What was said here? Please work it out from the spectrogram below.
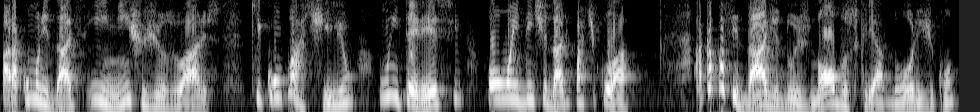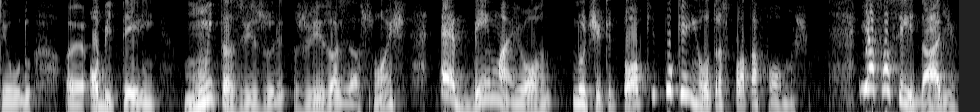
para comunidades e nichos de usuários que compartilham um interesse ou uma identidade particular. A capacidade dos novos criadores de conteúdo eh, obterem muitas visualizações é bem maior no TikTok do que em outras plataformas. E a facilidade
